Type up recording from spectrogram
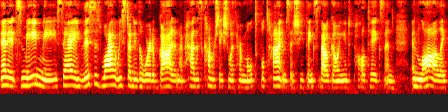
and it's made me say, this is why we study the Word of God. And I've had this conversation with her multiple times as she thinks about going into politics and, and law. Like,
